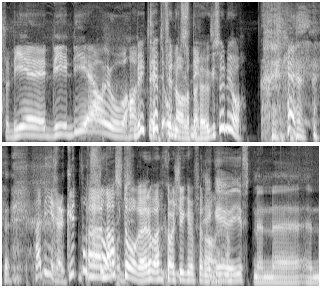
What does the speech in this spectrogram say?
så de, de, de har jo hatt et cupfinale på omsnitt. Haugesund i år. Ja, de røk ut mot Eh, Stord. Neste år er det kanskje cupfinale. Jeg er jo gift med en, eh, en,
